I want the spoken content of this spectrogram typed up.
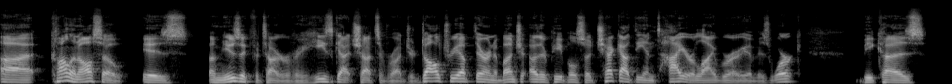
uh, Colin also is a music photographer. He's got shots of Roger Daltrey up there and a bunch of other people. So check out the entire library of his work because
